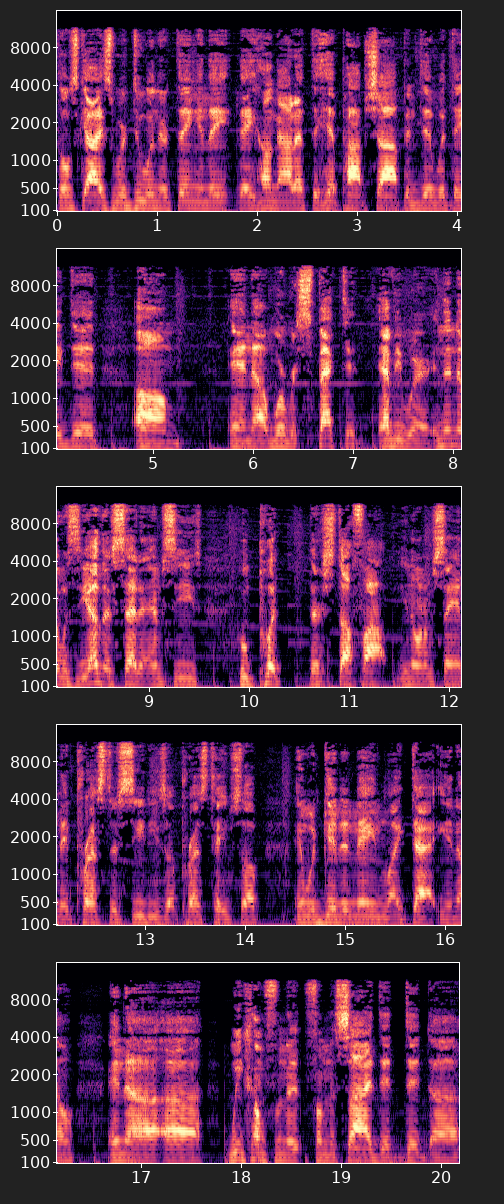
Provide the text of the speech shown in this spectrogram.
Those guys were doing their thing, and they they hung out at the hip hop shop and did what they did, um, and uh, were respected everywhere. And then there was the other set of MCs who put their stuff out. You know what I'm saying? They pressed their CDs up, pressed tapes up, and would get a name like that. You know, and uh, uh, we come from the from the side that that. Uh,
